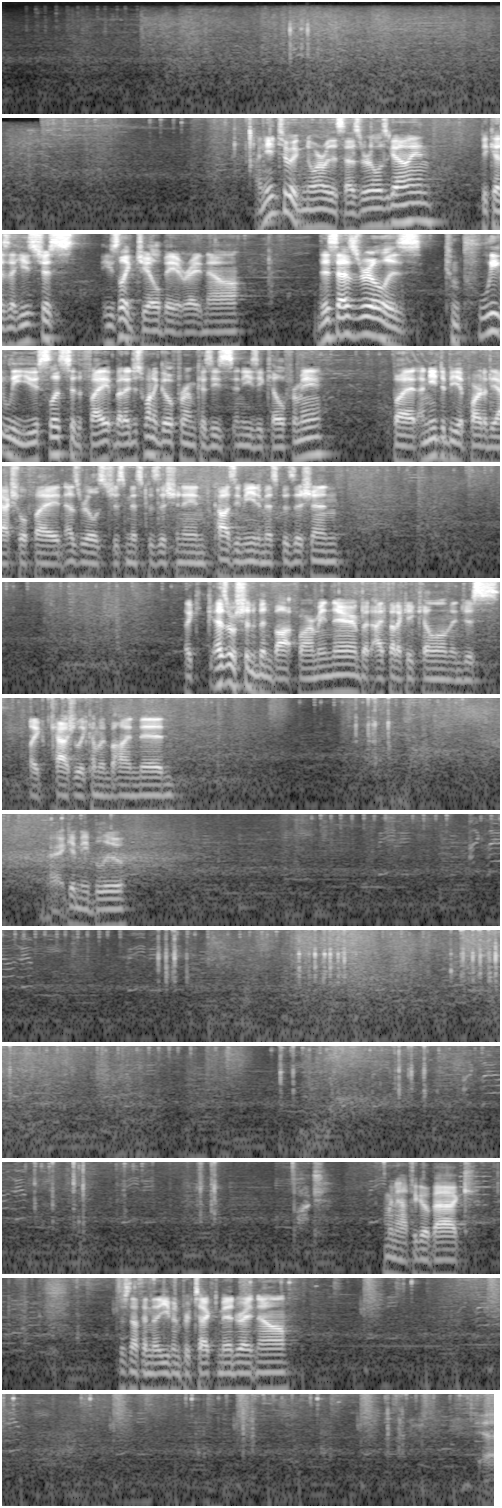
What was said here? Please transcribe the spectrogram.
I need to ignore where this Ezreal is going because he's just he's like jailbait right now. This Ezreal is completely useless to the fight, but I just want to go for him because he's an easy kill for me. But I need to be a part of the actual fight. Ezreal is just mispositioning, causing me to misposition. Like, Ezreal shouldn't have been bot farming there, but I thought I could kill him and just, like, casually come in behind mid. Alright, give me blue. I'm gonna have to go back. There's nothing to even protect mid right now.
